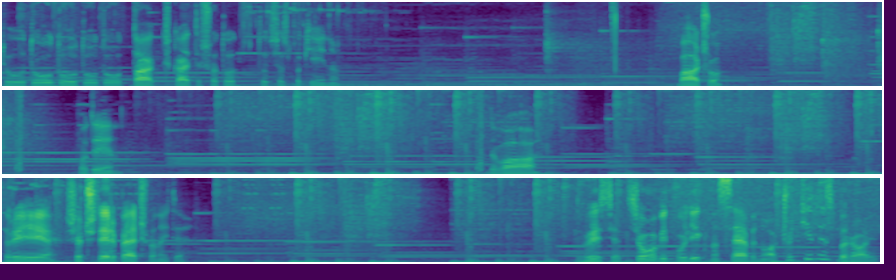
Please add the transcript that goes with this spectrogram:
Ту-ту-ту-ту-ту. Так, чекайте, що тут? Тут все спокійно. Бачу. Один. Два. Три. Ще чотири печива знайти. Дивись, я цього відволік на себе. Ну а чого ті не збирають?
